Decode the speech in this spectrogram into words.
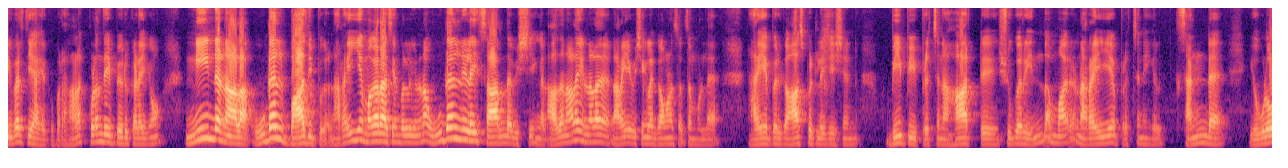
நிவர்த்தியாக இருக்க போகிறார் அதனால் குழந்தை பேர் கிடைக்கும். நீண்ட நாளாக உடல் பாதிப்புகள். நிறைய மகராசி என்பதற்கு என்னென்னா உடல்நிலை சார்ந்த விஷயங்கள். அதனால் என்னால் நிறைய விஷயங்களை கவனம் செலுத்த முடியல. நிறைய பேருக்கு ஹாஸ்பிட்டலைசேஷன் பிபி பிரச்சனை ஹார்ட்டு சுகர் இந்த மாதிரி நிறைய பிரச்சனைகள் சண்டை. இவ்வளோ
